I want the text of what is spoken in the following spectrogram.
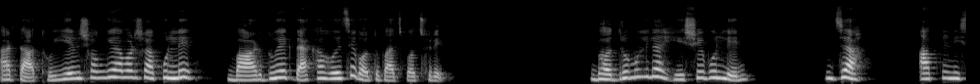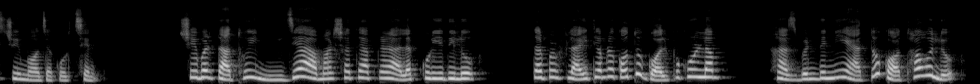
আর তাথইয়ের সঙ্গে আমার সাকুল্যে বার দুয়েক দেখা হয়েছে গত পাঁচ বছরে। ভদ্রমহিলা হেসে বললেন, যা, আপনি নিশ্চয়ই মজা করছেন। সেবার তাথই নিজে আমার সাথে আপনার আলাপ করিয়ে দিল। তারপর ফ্লাইটে আমরা কত গল্প করলাম। হাজব্যান্ডদের নিয়ে এত কথা হলো?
